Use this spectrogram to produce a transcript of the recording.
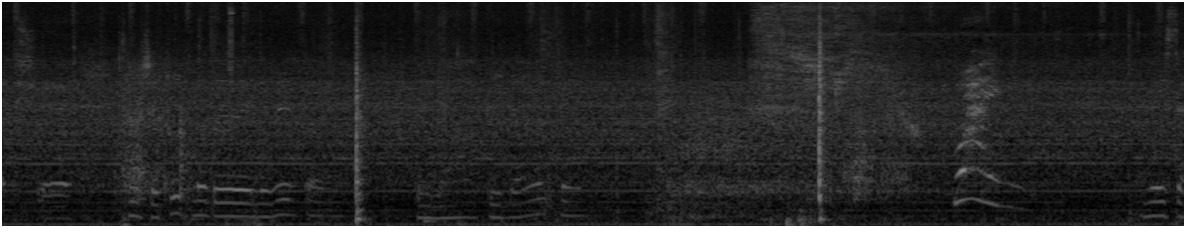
ateşe Kimse tutmadı elimizden Bela bela gel Neyse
